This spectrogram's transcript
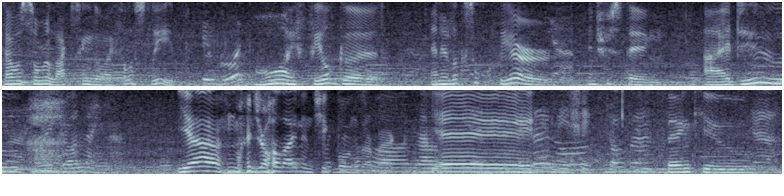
that was so relaxing though. I fell asleep. Feel good? Oh, I feel good. And it looks so clear. Yeah. Interesting. I do. My jawline. Yeah, my jawline and cheekbones are back. Yay! Thank you. Yeah.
